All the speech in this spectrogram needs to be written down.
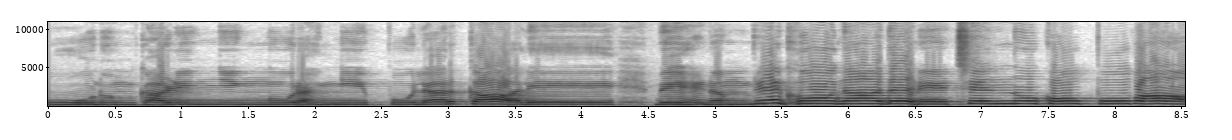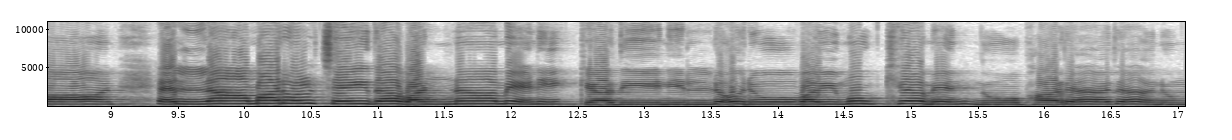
ഊണും കഴിഞ്ഞിങ്ങുറങ്ങി പുലർക്കാലേ വേണം രഘുനാഥനെ ചെന്നു കൂപ്പുവാൻ. എല്ലാം അരുൾ ചെയ്ത വണ്ണമെനിക്കതിനില്ലൊരു വൈമുഖ്യമെന്നു ഭരതനും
